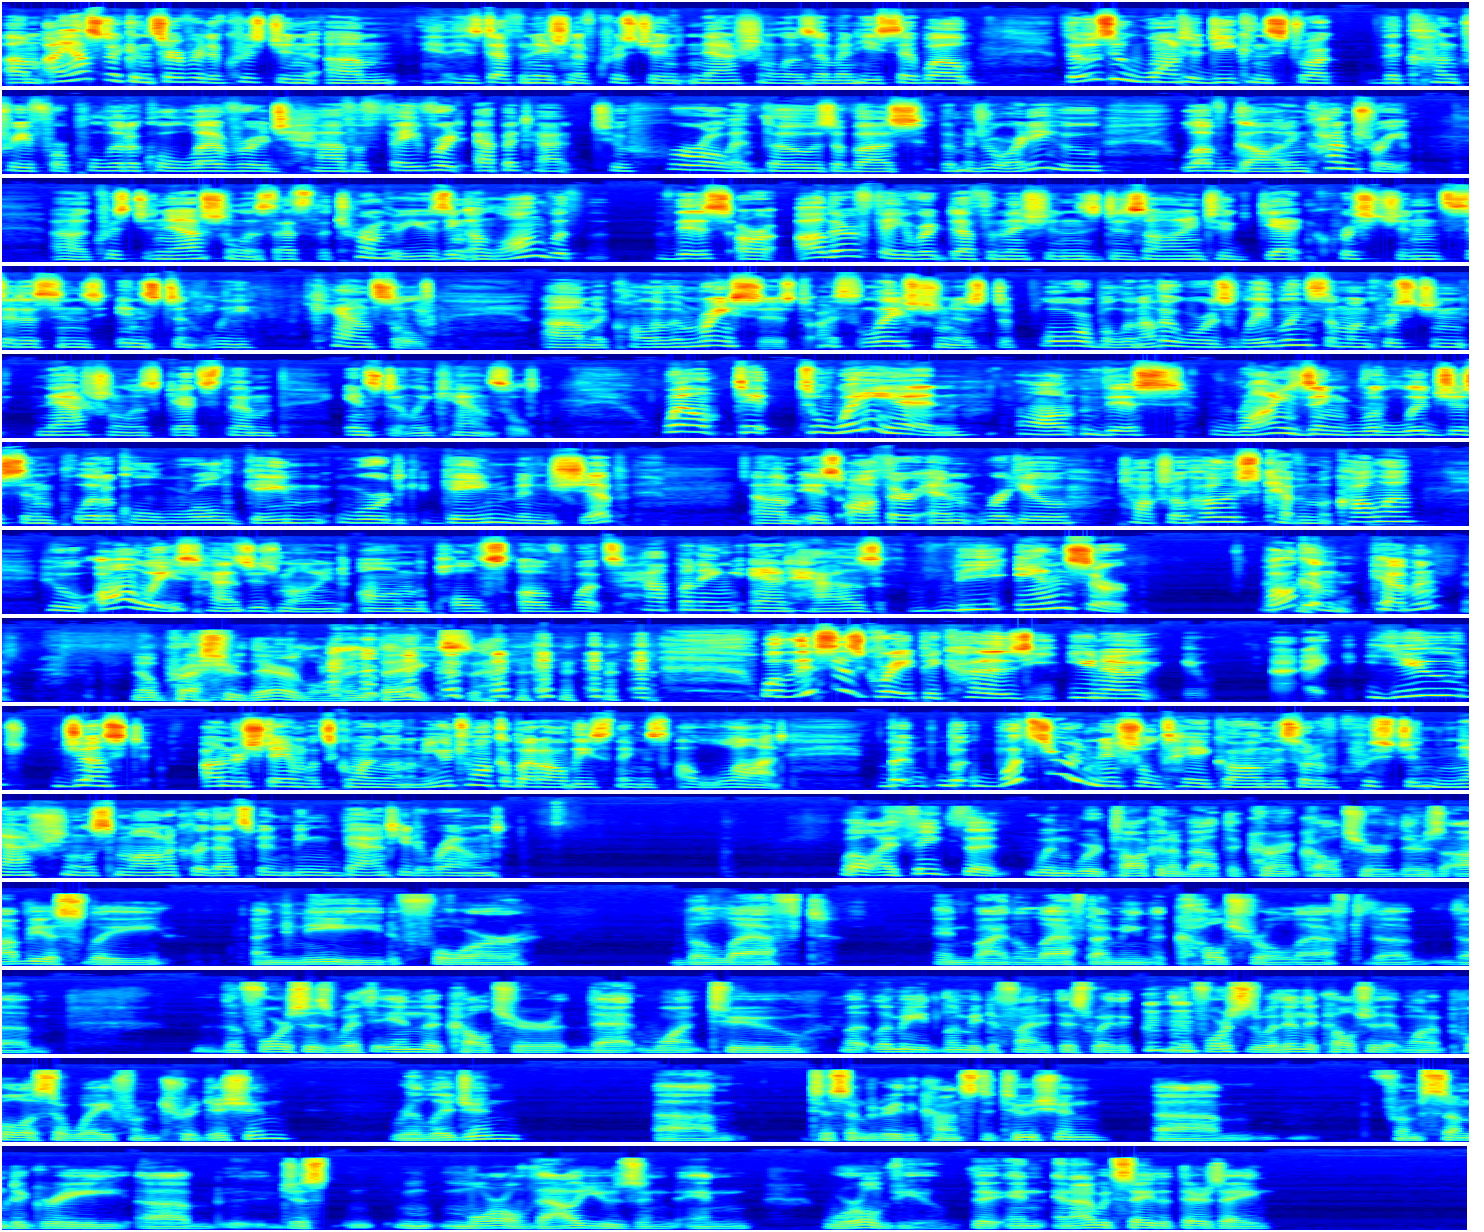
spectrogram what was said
Um, I asked a conservative Christian um, his definition of Christian nationalism, and he said, well, those who want to deconstruct the country for political leverage have a favorite epithet to hurl at those of us, the majority, who love God and country. Uh, Christian nationalists, that's the term they're using. Along with this are other favorite definitions designed to get Christian citizens instantly canceled. Um, they call them racist, isolationist, deplorable. In other words, labeling someone Christian nationalist gets them instantly canceled. Well, to, to weigh in on this rising religious and political world game word gamemanship um, is author and radio talk show host Kevin McCullough, who always has his mind on the pulse of what's happening and has the answer. Welcome, Kevin. No pressure there, Lauren. Thanks. well, this is great because, you know, you just understand what's going on. I mean, you talk about all these things a lot. But, but what's your initial take on the sort of Christian nationalist moniker that's been being bantied around? Well, I think that when we're talking about the current culture, there's obviously a need for the left, and by the left I mean the cultural left, the the the forces within the culture that want to let, let me let me define it this way the, mm-hmm. the, forces within the culture that want to pull us away from tradition religion um, to some degree the constitution um, from some degree uh, just moral values and, and worldview. The, and, and i would say that there's a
